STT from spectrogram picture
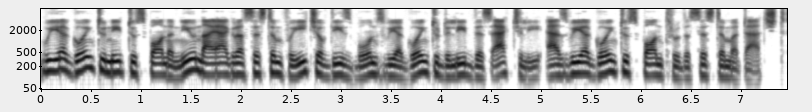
We are going to need to spawn a new Niagara system for each of these bones. We are going to delete this actually, as we are going to spawn through the system attached.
